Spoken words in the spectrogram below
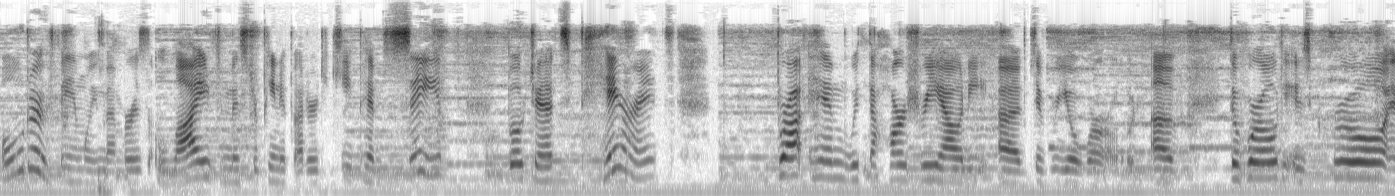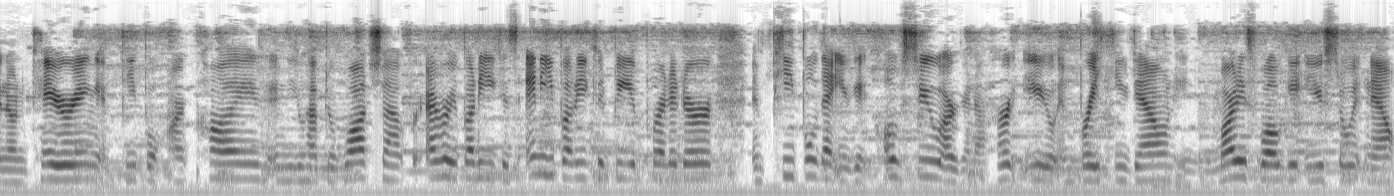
older family members lied to Mr. Peanut Butter to keep him safe, Bojack's parents brought him with the harsh reality of the real world, of the world is cruel and uncaring and people aren't kind and you have to watch out for everybody because anybody could be a predator and people that you get close to are to hurt you and break you down and you might as well get used to it now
